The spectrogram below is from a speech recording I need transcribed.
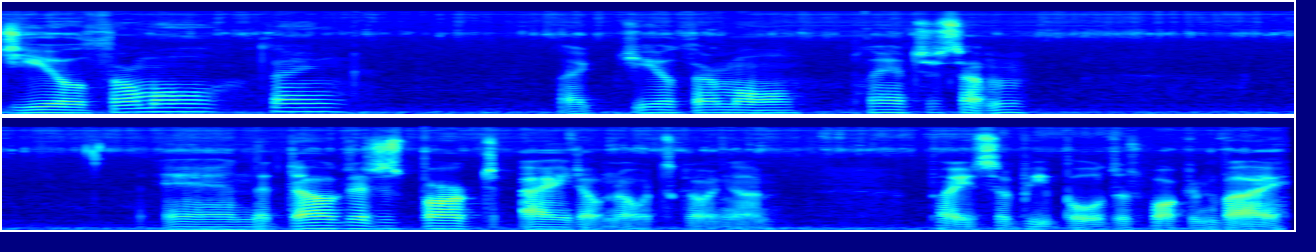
geothermal thing, like geothermal plants or something. And the dog that just barked, I don't know what's going on. Probably some people just walking by.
